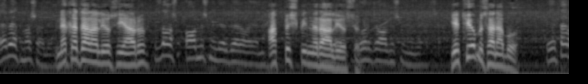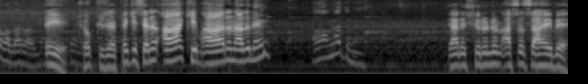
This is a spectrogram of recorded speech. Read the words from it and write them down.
Evet maşallah. Ne kadar alıyorsun yavrum? Biz de 60 milyar bir ara yani. 60 bin lira alıyorsun. Borcu 60 milyar. Yetiyor mu sana bu? Yeter vallahi var. İyi çok güzel. Peki senin ağa kim? Ağanın adı ne? Anladın mı? Yani sürünün asıl sahibi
